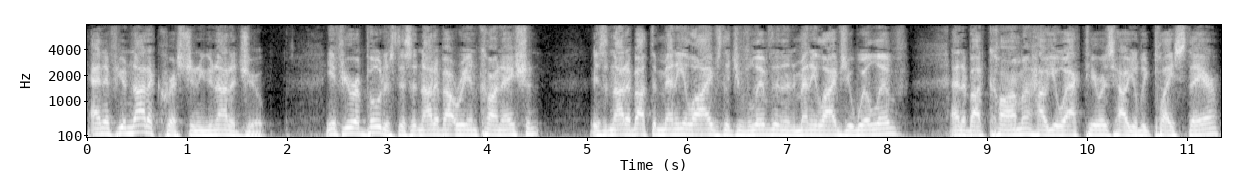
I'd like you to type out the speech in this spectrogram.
And if you're not a Christian and you're not a Jew, if you're a Buddhist, is it not about reincarnation? Is it not about the many lives that you've lived and the many lives you will live? And about karma, how you act here is how you'll be placed there.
